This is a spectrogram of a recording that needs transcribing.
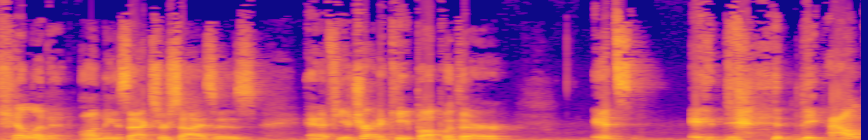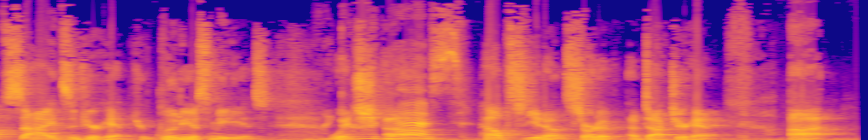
killing it on these exercises. And if you try to keep up with her, it's it, the outsides of your hip, your gluteus medius, oh which God, yes. um, helps you know sort of abduct your hip. Uh,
